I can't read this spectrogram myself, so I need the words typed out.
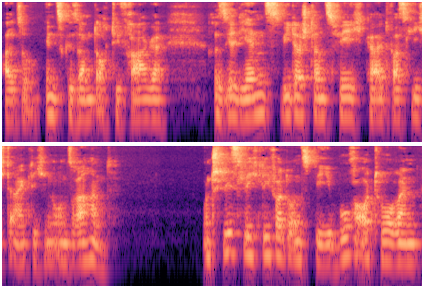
Also insgesamt auch die Frage Resilienz, Widerstandsfähigkeit, was liegt eigentlich in unserer Hand? Und schließlich liefert uns die Buchautorin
